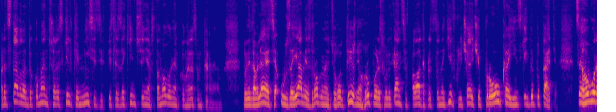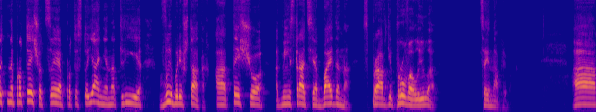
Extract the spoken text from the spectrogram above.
представила документ через кілька місяців після закінчення встановлення конгресом терміном. Повідомляється у заяві, зробленої цього тижня групою республіканців Палати представників, включаючи проукраїнських депутатів. Це говорить не про те, що це протистояння на тлі виборів в Штатах, а те, що адміністрація Байдена справді провалила цей напрямок. А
